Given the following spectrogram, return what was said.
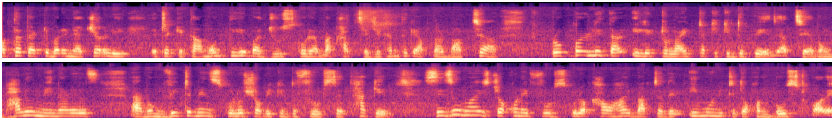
অর্থাৎ একেবারে ন্যাচারালি এটাকে কামড় দিয়ে বা জুস করে আমরা খাচ্ছি। যেখান থেকে আপনার বাচ্চা প্রপারলি তার ইলেকট্রোলাইটটাকে কিন্তু পেয়ে যাচ্ছে এবং ভালো মিনারেলস এবং ভিটামিনসগুলো সবই কিন্তু ফ্রুটসে থাকে। সিজন ওয়াইজ যখন এই ফ্রুটসগুলো খাওয়া হয়, বাচ্চাদের ইমিউনিটি তখন বুস্ট করে।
